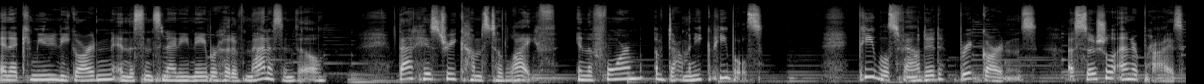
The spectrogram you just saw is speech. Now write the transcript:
In a community garden in the Cincinnati neighborhood of Madisonville, that history comes to life in the form of Dominique Peebles. Peebles founded Brick Gardens, a social enterprise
